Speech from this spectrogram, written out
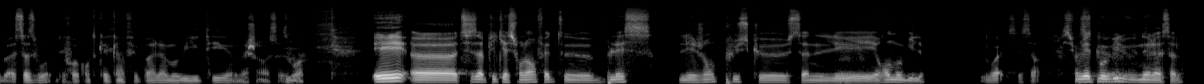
bah, ça se voit. Des fois, quand quelqu'un fait pas la mobilité, machin, ça se Mmh. voit et ces applications-là, en fait, blessent les gens plus que ça ne Mmh. les rend mobiles. Ouais, c'est ça. Si vous voulez être mobile, que venez à la salle.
